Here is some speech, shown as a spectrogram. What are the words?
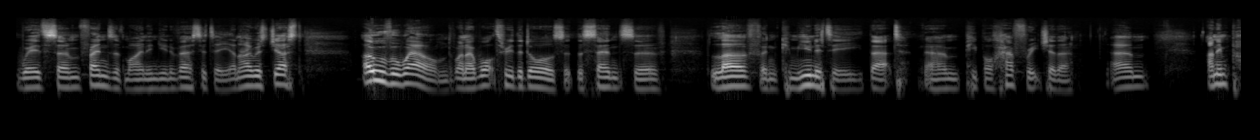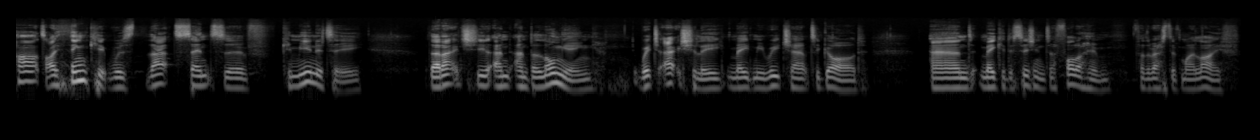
with some friends of mine in university, and I was just overwhelmed when I walked through the doors at the sense of love and community that um, people have for each other. Um, and in part, I think it was that sense of community that actually and, and belonging which actually made me reach out to God and make a decision to follow Him for the rest of my life.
